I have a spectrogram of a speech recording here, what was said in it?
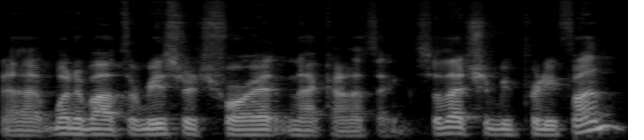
uh, went about the research for it and that kind of thing. So that should be pretty fun.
